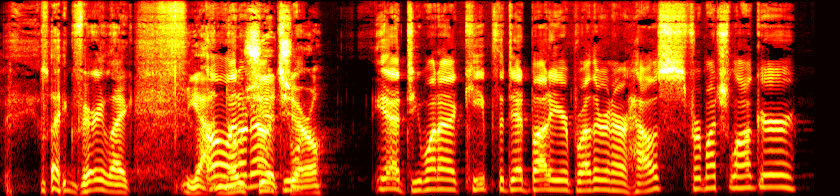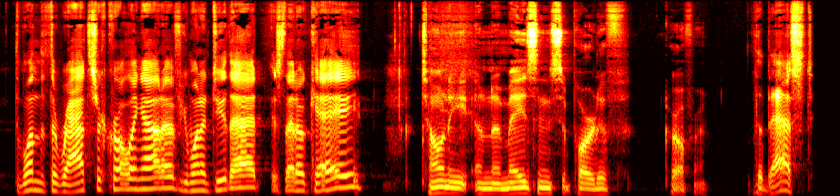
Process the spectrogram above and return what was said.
like very like Yeah. Oh, no shit, Do you wa- Cheryl. yeah do you want to keep the dead body of your brother in our house for much longer the one that the rats are crawling out of you want to do that is that okay Toni, an amazing, supportive girlfriend. the best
